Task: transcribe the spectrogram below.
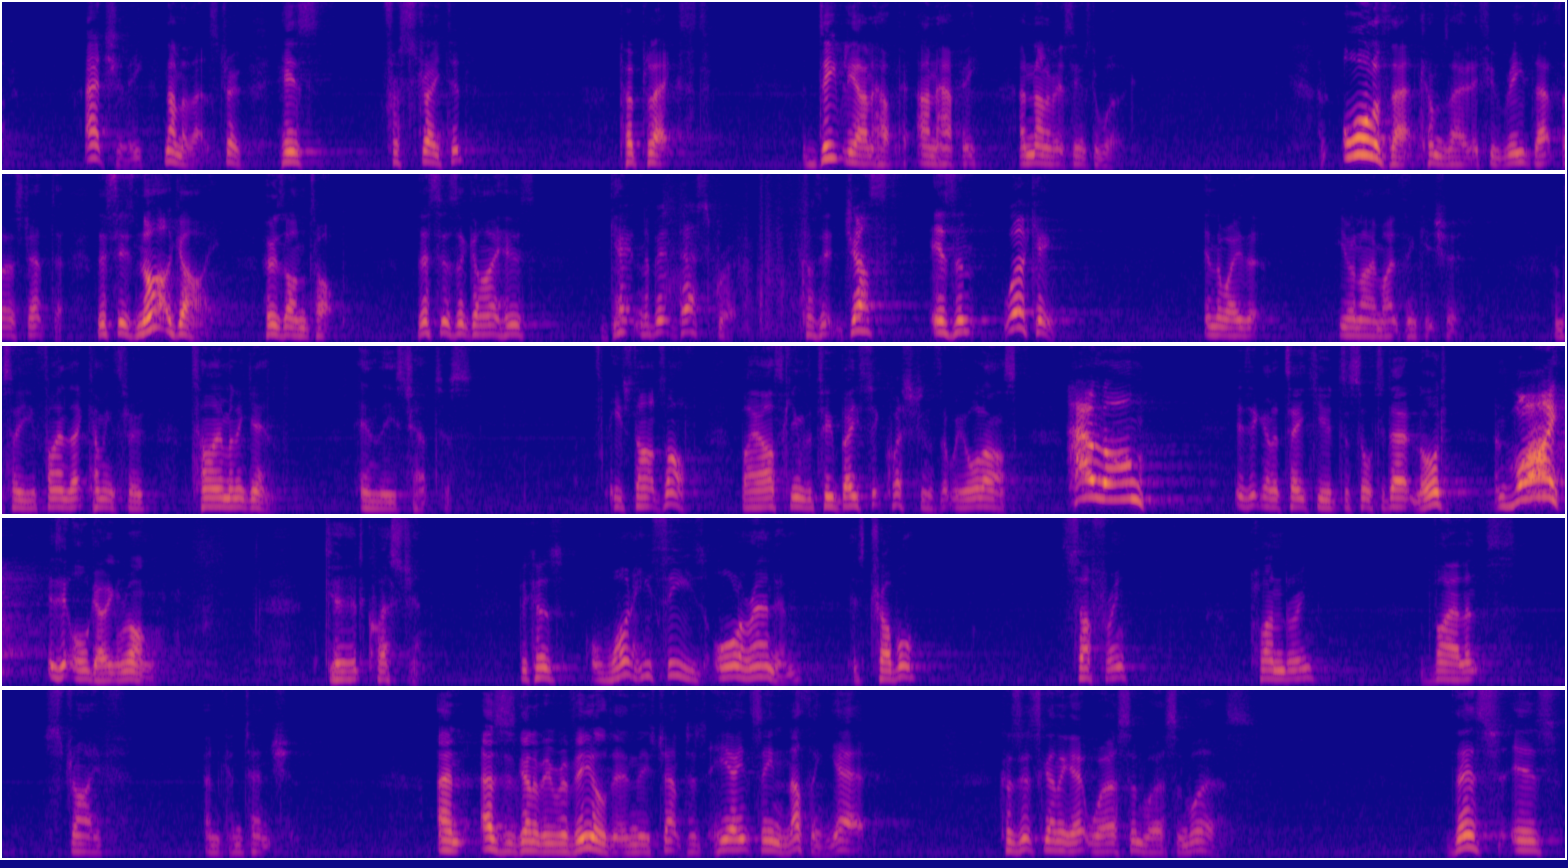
Actually, none of that's true. He's frustrated, perplexed, deeply unhappy, and none of it seems to work. And all of that comes out if you read that first chapter. This is not a guy who's on top. This is a guy who's getting a bit desperate because it just isn't working in the way that you and I might think it should. And so you find that coming through time and again in these chapters. He starts off by asking the two basic questions that we all ask How long is it going to take you to sort it out, Lord? And why is it all going wrong? Good question. Because what he sees all around him is trouble, suffering, plundering, violence, strife, and contention. And as is going to be revealed in these chapters, he ain't seen nothing yet because it's going to get worse and worse and worse. This is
